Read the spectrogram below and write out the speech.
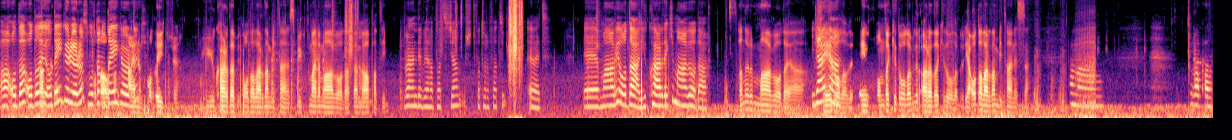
Aa oda oda Bak. odayı görüyoruz. Buradan Oda, odayı oda. gördük. Aynen oda içi. Yukarıda bir odalardan bir tanesi. Büyük ihtimalle mavi oda. Ben bir hap atayım. Ben de bir hap atacağım. Şu fotoğrafı atayım. Evet. Ee, mavi oda. Yukarıdaki mavi oda. Sanırım mavi oda ya. Şey de olabilir. En sondaki de olabilir, aradaki de olabilir. Ya odalardan bir tanesi. Tamam. Bir bakalım.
